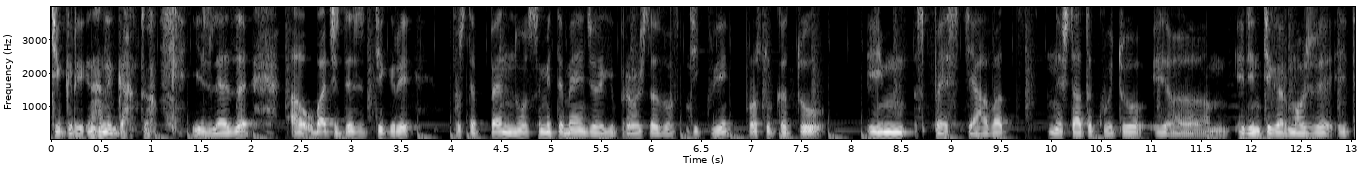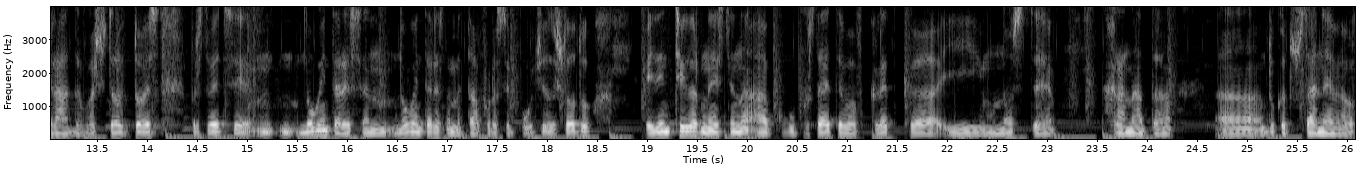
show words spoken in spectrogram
тигри, нали, както излезе, а обаче тези тигри постепенно самите менеджери ги превръщат в тикви, просто като им спестяват нещата, които а, един тигър може и трябва да върши. То, тоест, представете се, много, интересен, много интересна метафора се получи, защото един тигър наистина, ако го поставите в клетка и му носите храната, докато стане в,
